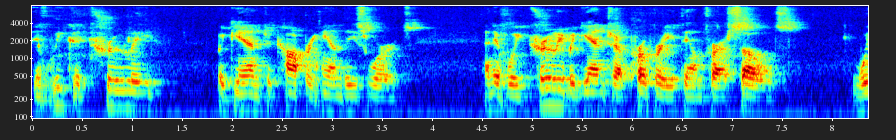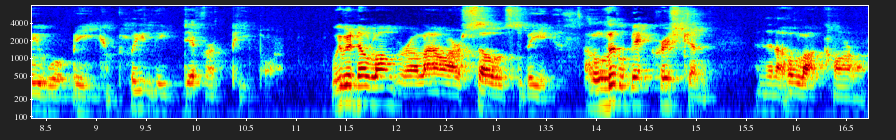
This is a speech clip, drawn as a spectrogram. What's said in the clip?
if we could truly begin to comprehend these words, and if we truly begin to appropriate them for our souls, we will be completely different people. We would no longer allow our souls to be a little bit Christian and then a whole lot carnal.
